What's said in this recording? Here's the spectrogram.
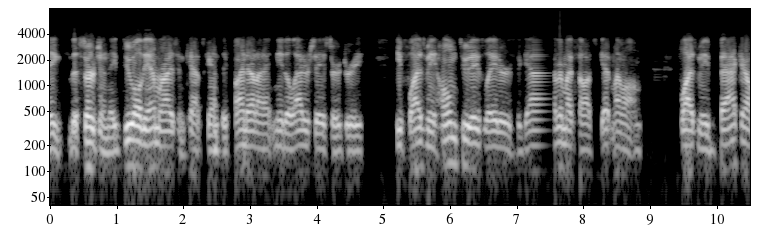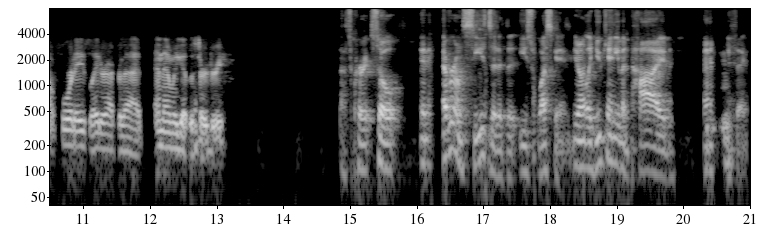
they the surgeon. They do all the MRIs and CAT scans. They find out I need a Latarjet surgery. He flies me home two days later to gather my thoughts, get my mom. Flies me back out four days later after that, and then we get the surgery. That's great. So, and everyone sees it at the East West game. You know, like you can't even hide anything.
